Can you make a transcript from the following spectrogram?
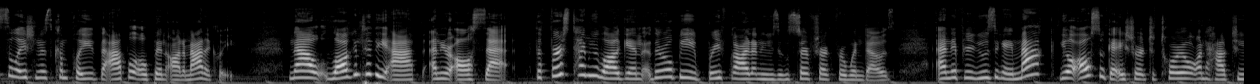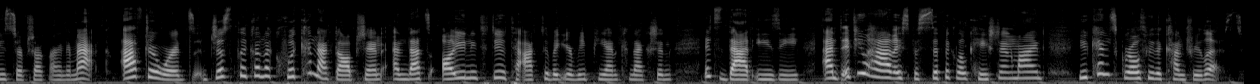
installation is complete, the app will open automatically. Now log into the app and you're all set. The first time you log in, there will be a brief guide on using Surfshark for Windows. And if you're using a Mac, you'll also get a short tutorial on how to use Surfshark on your Mac. Afterwards, just click on the Quick Connect option, and that's all you need to do to activate your VPN connection. It's that easy. And if you have a specific location in mind, you can scroll through the country list.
